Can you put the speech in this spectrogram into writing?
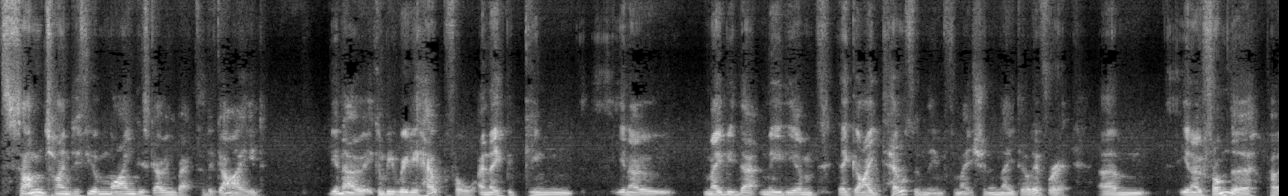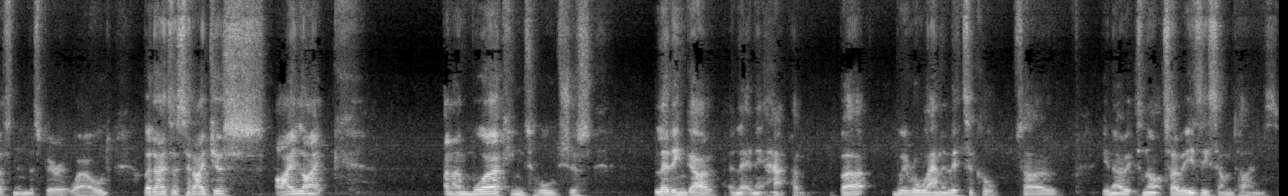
sometimes if your mind is going back to the guide, you know, it can be really helpful and they can, you know, maybe that medium, their guide tells them the information and they deliver it, um, you know, from the person in the spirit world. But as I said, I just, I like, and I'm working towards just letting go and letting it happen. But we're all analytical. So you know, it's not so easy sometimes.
